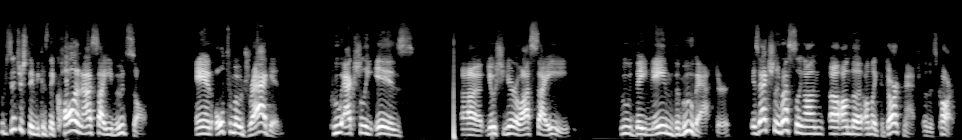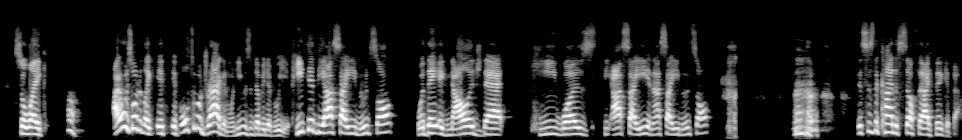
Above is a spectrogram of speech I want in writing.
which is interesting because they call it an Asai moonsault. And Ultimo Dragon, who actually is uh, Yoshihiro Asai, who they named the move after, is actually wrestling on uh, on the on like the dark match of this card. So like, huh. I always wondered like if if Ultimo Dragon when he was in WWE, if he did the Asai moonsault, would they acknowledge that he was the Asai and Asai moonsault. this is the kind of stuff that I think about.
